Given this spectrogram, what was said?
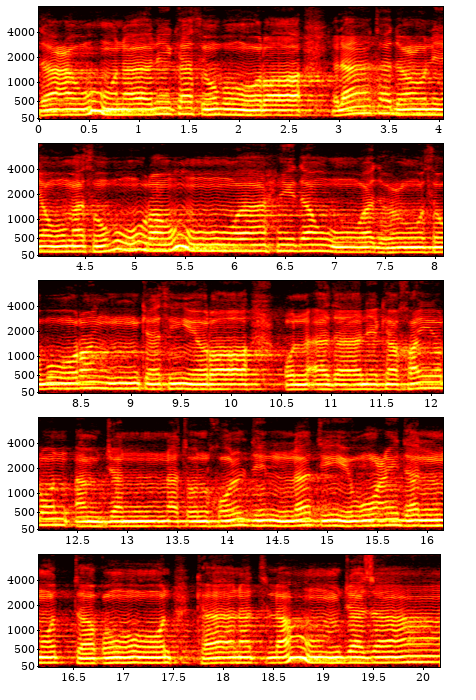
دعوا هنالك ثبورا لا تدعوا اليوم ثبورا واحدا وادعوا ثبورا كثيرا قل أذلك خير أم جنة الخلد التي وعد المتقون كانت لهم جزاء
